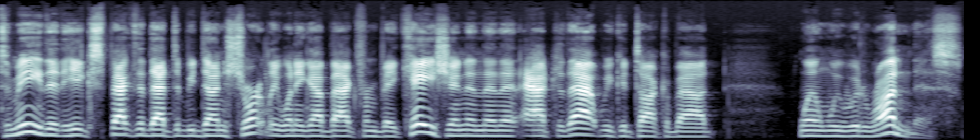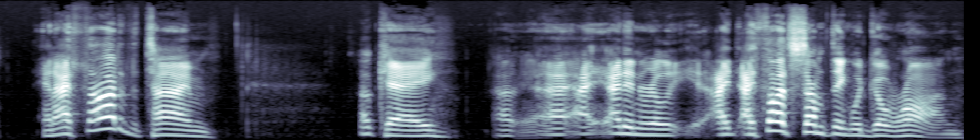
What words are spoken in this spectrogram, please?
to me that he expected that to be done shortly when he got back from vacation and then that after that we could talk about when we would run this. And I thought at the time okay, I, I, I, didn't really. I, I thought something would go wrong.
